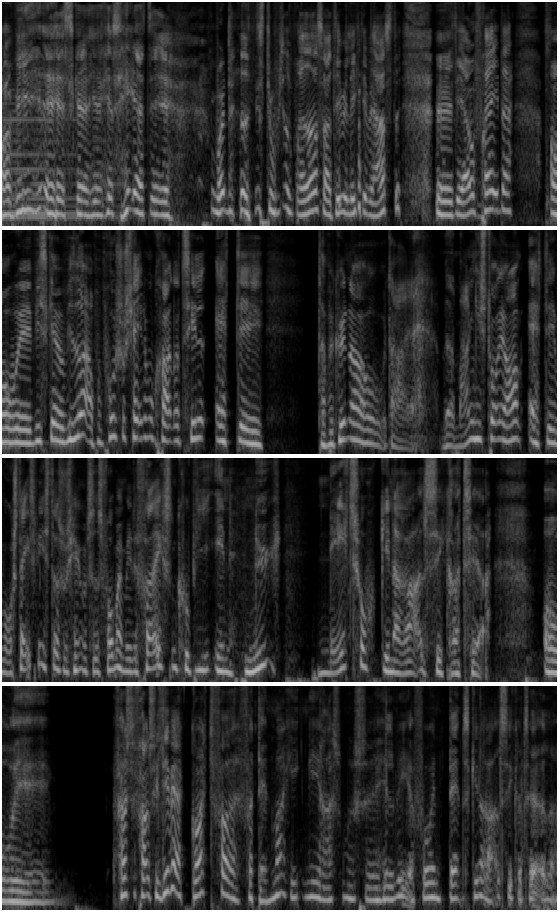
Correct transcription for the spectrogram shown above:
Og vi øh, skal, jeg kan se, at øh, mundheden i studiet breder sig, og det er vel ikke det værste. Øh, det er jo fredag, og øh, vi skal jo videre, apropos Socialdemokrater, til at øh, der begynder jo, der har været mange historier om, at øh, vores statsminister, Socialdemokratiets formand Mette Frederiksen, kunne blive en ny NATO-generalsekretær. Og øh, først og fremmest, vil det være godt for, for Danmark egentlig, Rasmus øh, Helve, at få en dansk generalsekretær, eller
